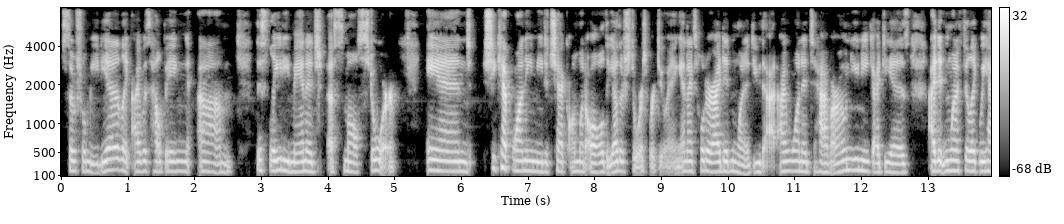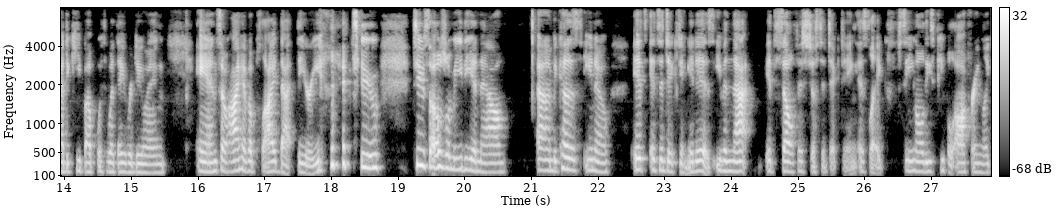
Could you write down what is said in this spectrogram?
social media like i was helping um, this lady manage a small store and she kept wanting me to check on what all the other stores were doing and i told her i didn't want to do that. I wanted to have our own unique ideas. I didn't want to feel like we had to keep up with what they were doing and so i have applied that theory to to social media now um, because you know it's it's addicting. It is. Even that itself is just addicting is like seeing all these people offering like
